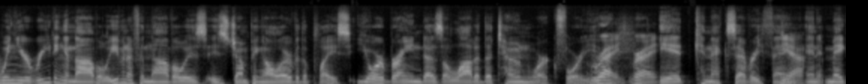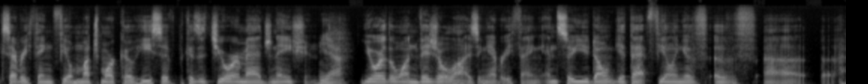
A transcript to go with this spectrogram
when you're reading a novel, even if a novel is, is jumping all over the place, your brain does a lot of the tone work for you. Right. Right. It connects everything Yeah. and it makes everything feel much more cohesive because it's your imagination yeah. you're the one visualizing everything and so you don't get that feeling of of uh, uh,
